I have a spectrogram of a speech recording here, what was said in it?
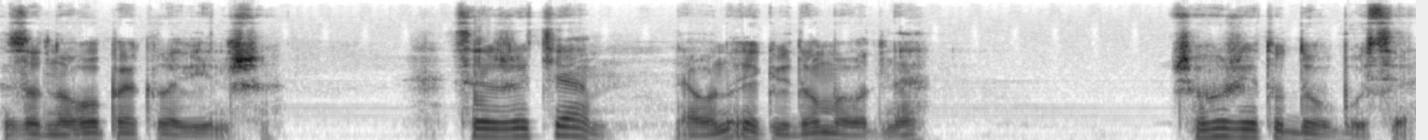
з одного пекла в інше. Це життя, а воно, як відомо, одне. Чого ж я тут довбуся?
